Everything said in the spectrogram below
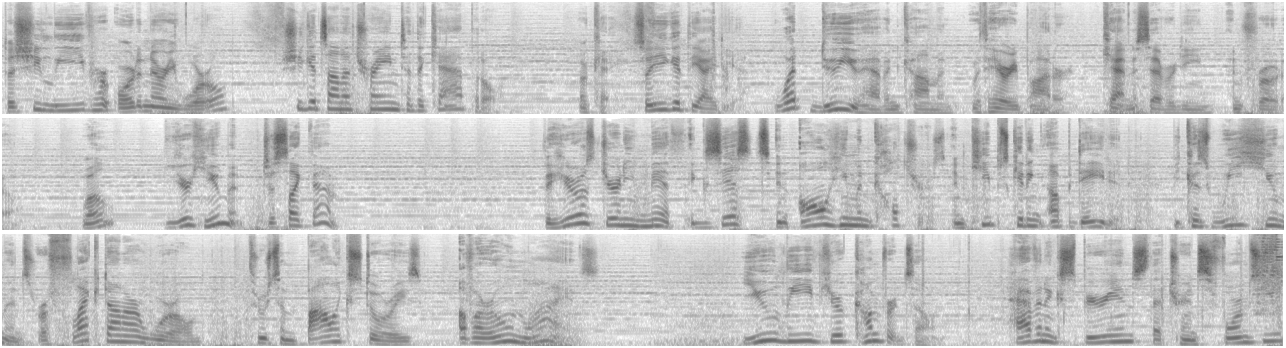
Does she leave her ordinary world? She gets on a train to the Capitol. Okay, so you get the idea. What do you have in common with Harry Potter, Katniss Everdeen, and Frodo? Well, you're human, just like them. The hero's journey myth exists in all human cultures and keeps getting updated because we humans reflect on our world through symbolic stories of our own lives. You leave your comfort zone, have an experience that transforms you,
